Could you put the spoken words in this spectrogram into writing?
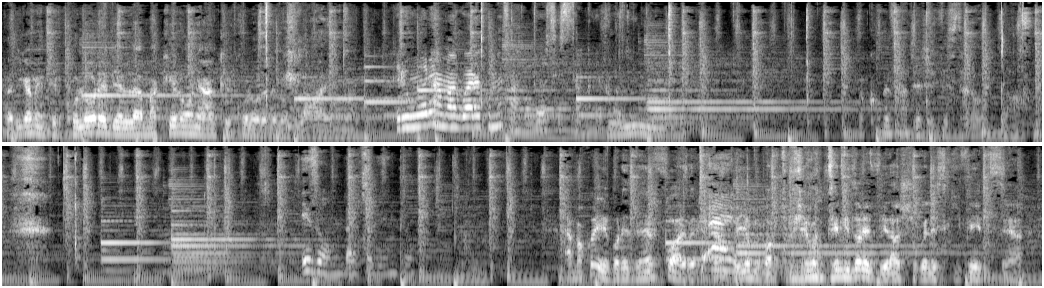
Praticamente il colore del maccherone è anche il colore dello slime. Il rumore? Ah, ma guarda come è fatto, si stacca. Mm. Ma come fate a c'è questa roba? Esonda qua dentro. Eh ma quelli li potete tenere fuori perché Eh. tanto io mi porto via i contenitori e vi lascio quelle schifezze. eh.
